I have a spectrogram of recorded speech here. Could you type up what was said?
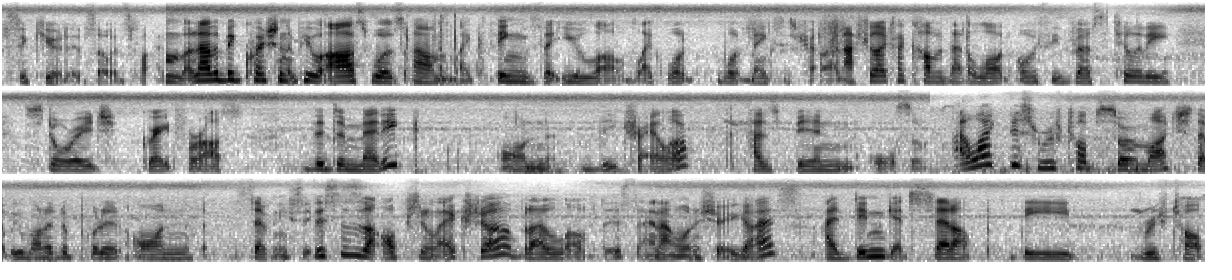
secured it, so it's fine. Um, another big question that people ask was um, like things that you love, like what what makes this trailer. And I feel like I covered that a lot. Obviously, versatility, storage, great for us. The Dometic on the trailer has been awesome. I like this rooftop so much that we wanted to put it on 76. This is an optional extra, but I love this and I want to show you guys. I didn't get to set up the rooftop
